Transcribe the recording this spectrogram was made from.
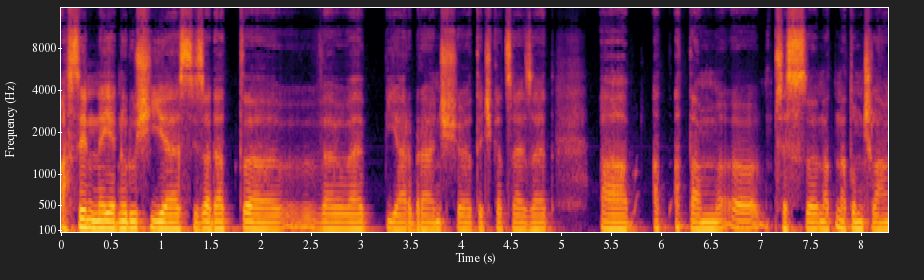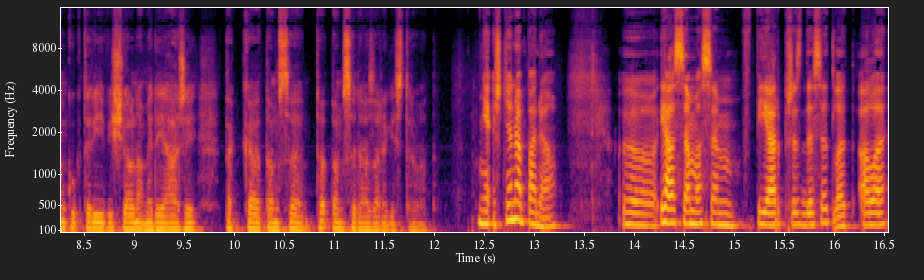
Asi nejjednodušší je si zadat uh, www.prbranch.cz a, a, a tam uh, přes na, na tom článku, který vyšel na mediáři, tak uh, tam, se, ta, tam se dá zaregistrovat. Mě ještě napadá, já sama jsem v PR přes 10 let, ale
